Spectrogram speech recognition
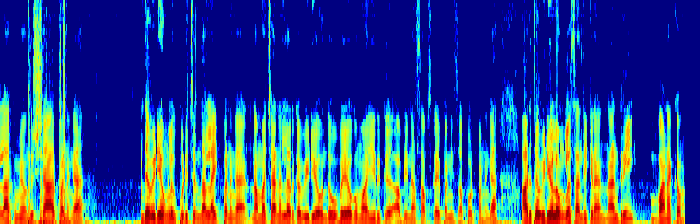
எல்லாருக்குமே வந்து ஷேர் பண்ணுங்கள் இந்த வீடியோ உங்களுக்கு பிடிச்சிருந்தா லைக் பண்ணுங்கள் நம்ம சேனலில் இருக்க வீடியோ வந்து உபயோகமாக இருக்குது அப்படின்னா சப்ஸ்கிரைப் பண்ணி சப்போர்ட் பண்ணுங்கள் அடுத்த வீடியோவில் உங்களை சந்திக்கிறேன். நன்றி வணக்கம்.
